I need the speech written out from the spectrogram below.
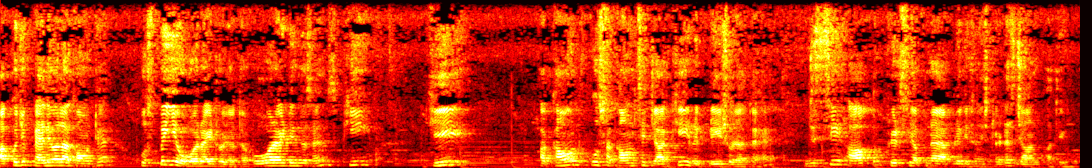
आपको जो पहले वाला अकाउंट है, उस पर ये ओवर हो जाता है। ओवर इन द सेंस कि ये अकाउंट उस अकाउंट से जाके रिप्लेस हो जाता है, जिससे आप फिर से अपना एप्लीकेशन स्टेटस जान पाते हो।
